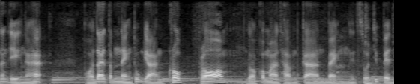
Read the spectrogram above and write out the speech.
นั่นเองนะฮะพอได้ตำแหน่งทุกอย่างครบพร้อม เราก็มาทำการแบ่งในส่วนที่เป็น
